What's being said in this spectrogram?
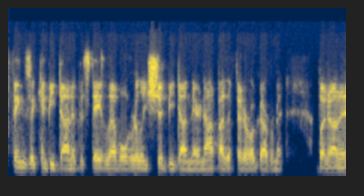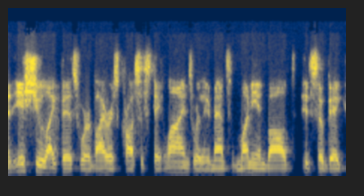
things that can be done at the state level really should be done there, not by the federal government. But on an issue like this, where a virus crosses state lines, where the amounts of money involved is so big,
